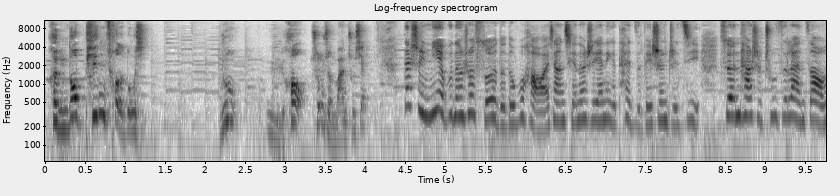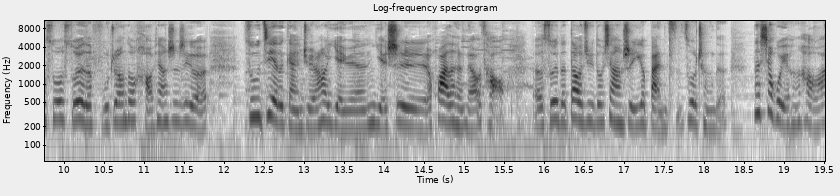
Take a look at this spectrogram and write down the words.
很多拼凑的东西，如雨后春笋般出现。但是你也不能说所有的都不好啊。像前段时间那个《太子妃升职记》，虽然它是出自滥造，说所有的服装都好像是这个。租借的感觉，然后演员也是画的很潦草，呃，所有的道具都像是一个板子做成的，那效果也很好啊。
